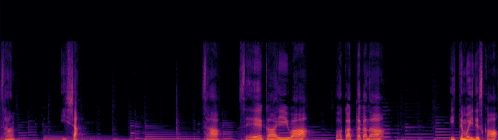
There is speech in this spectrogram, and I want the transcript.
3医者。さあ正解はわかったかな？言ってもいいですか？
